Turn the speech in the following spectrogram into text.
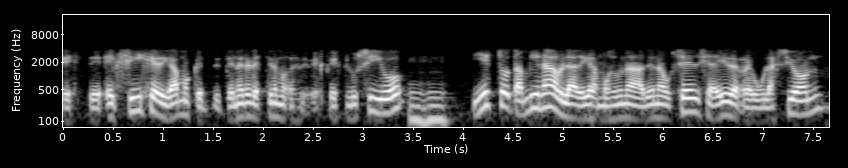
este, exige, digamos, que tener el extremo exclusivo. Y esto también habla, digamos, de una, de una ausencia ahí de regulación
